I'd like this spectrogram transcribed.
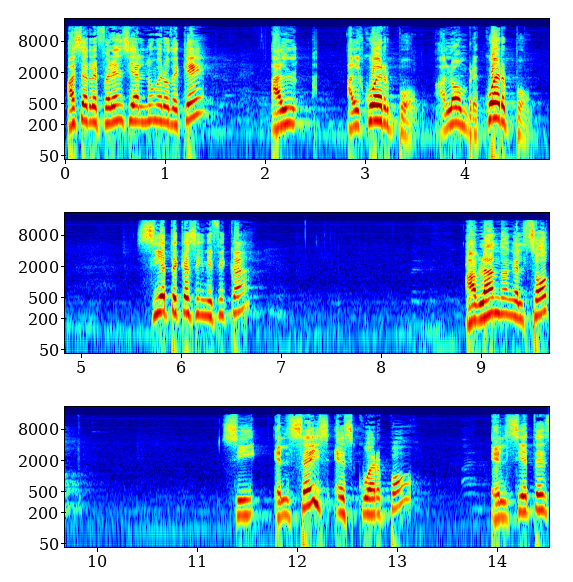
Hace referencia al número de qué? Al, al cuerpo, al hombre, cuerpo. 7, ¿qué significa? Hablando en el SOT, si el 6 es cuerpo, el 7,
